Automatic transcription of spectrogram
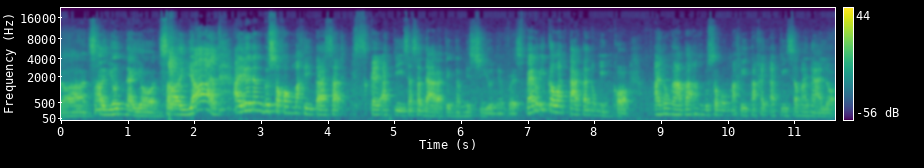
Yan. So, yun na yon So, yan! Ayun ang gusto kong makita sa kay Atisa sa darating ng Miss Universe. Pero ikaw ang tatanungin ko, ano nga ba ang gusto mong makita kay Atisa Manalo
